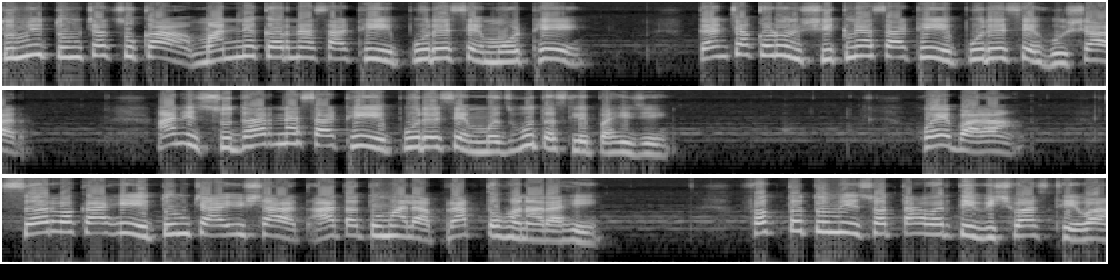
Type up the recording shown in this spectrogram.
तुम्ही तुमच्या चुका मान्य करण्यासाठी पुरेसे मोठे त्यांच्याकडून शिकण्यासाठी पुरेसे हुशार आणि सुधारण्यासाठी पुरेसे मजबूत असले पाहिजे. होय बाळा सर्व काही तुमच्या आयुष्यात आता तुम्हाला प्राप्त होणार आहे. फक्त तुम्ही स्वतःवरती विश्वास ठेवा.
